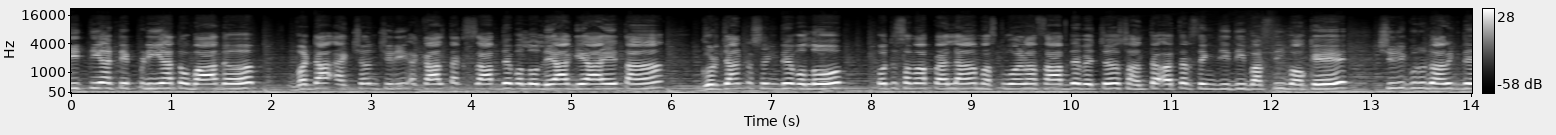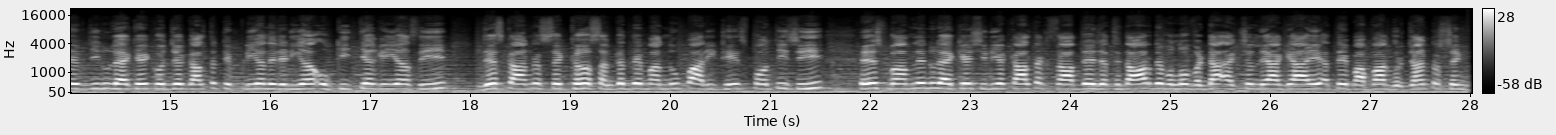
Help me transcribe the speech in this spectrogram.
ਕੀਤੀਆਂ ਟਿੱਪਣੀਆਂ ਤੋਂ ਬਾਅਦ ਵੱਡਾ ਐਕਸ਼ਨ ਸ੍ਰੀ ਅਕਾਲ ਤਖਤ ਸਾਹਿਬ ਦੇ ਵੱਲੋਂ ਲਿਆ ਗਿਆ ਹੈ। ਤਾਂ ਗੁਰਜੰਟ ਸਿੰਘ ਦੇ ਵੱਲੋਂ ਕੁਝ ਸਮਾਂ ਪਹਿਲਾਂ ਮਸਤੂਆਣਾ ਸਾਹਿਬ ਦੇ ਵਿੱਚ ਸੰਤ ਅਤਰ ਸਿੰਘ ਜੀ ਦੀ ਬਰਸੀ ਮੌਕੇ ਸ੍ਰੀ ਗੁਰੂ ਨਾਨਕ ਦੇਵ ਜੀ ਨੂੰ ਲੈ ਕੇ ਕੁਝ ਗਲਤ ਟਿੱਪਣੀਆਂ ਨੇ ਜਿਹੜੀਆਂ ਉਹ ਕੀਤੀਆਂ ਗਈਆਂ ਸੀ, ਜਿਸ ਕਾਰਨ ਸਿੱਖ ਸੰਗਤ ਦੇ ਮਨ ਨੂੰ ਭਾਰੀ ਠੇਸ ਪਹੁੰਚੀ ਸੀ। ਇਸ ਮਾਮਲੇ ਨੂੰ ਲੈ ਕੇ ਸ੍ਰੀ ਅਕਾਲ ਤਖਤ ਸਾਹਿਬ ਦੇ ਜਥੇਦਾਰ ਦੇ ਵੱਲੋਂ ਵੱਡਾ ਐਕਸ਼ਨ ਲਿਆ ਗਿਆ ਹੈ ਅਤੇ ਬਾਬਾ ਗੁਰਜੰਟ ਸਿੰਘ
